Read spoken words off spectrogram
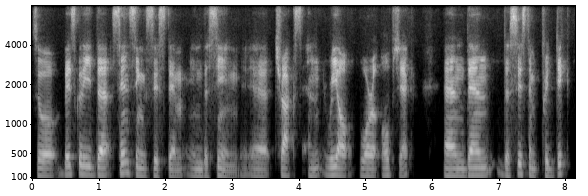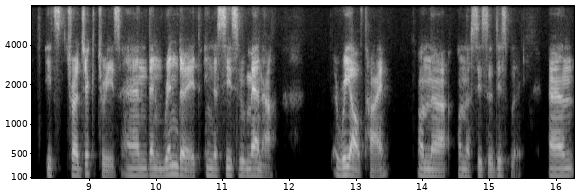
so basically the sensing system in the scene uh, tracks a real world object and then the system predict its trajectories and then render it in a see-through manner real time on the on the see-through display. And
